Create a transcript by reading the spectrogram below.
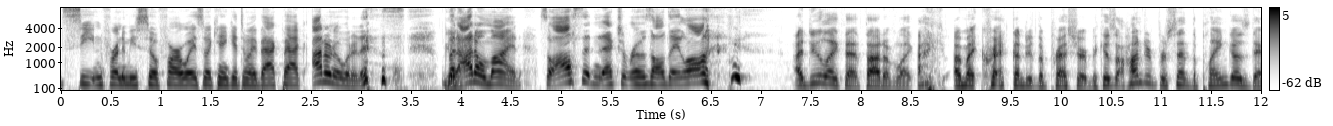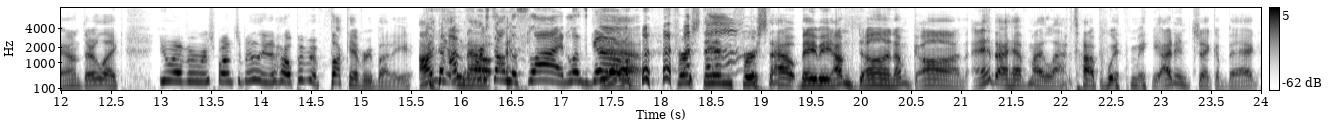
seat in front of me is so far away so I can't get to my backpack. I don't know what it is, but Yeah. I don't mind. So I'll sit in extra rows all day long. I do like that thought of like I, I might crack under the pressure because 100% the plane goes down. They're like, you have a responsibility to help everyone. Fuck everybody. I'm, I'm first on the slide. Let's go. Yeah, first in, first out, baby. I'm done. I'm gone, and I have my laptop with me. I didn't check a bag.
